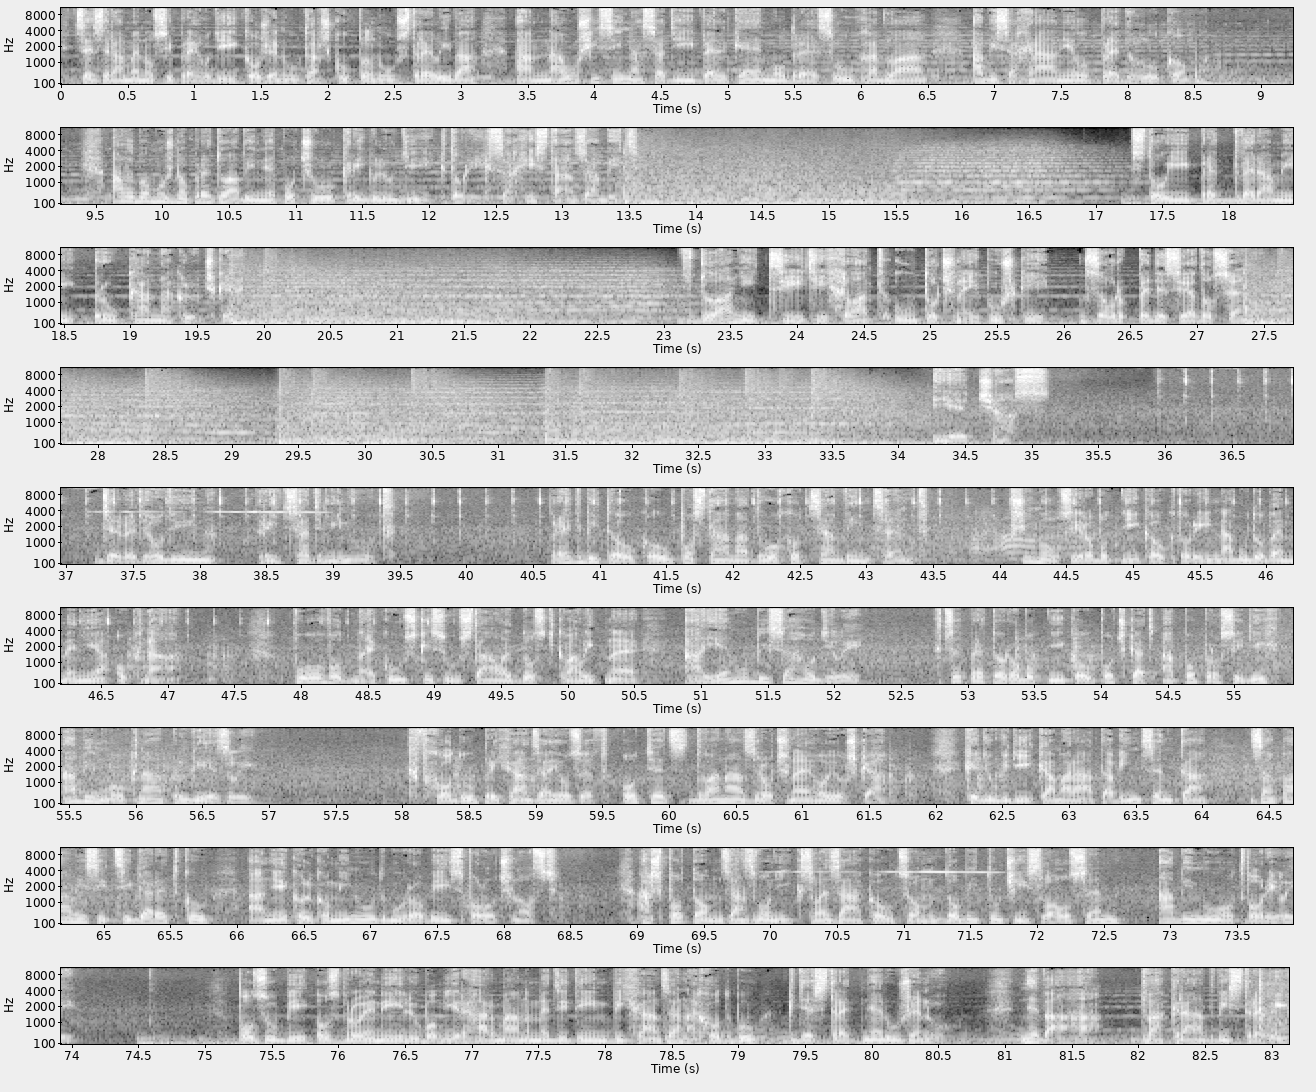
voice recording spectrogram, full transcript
Cez rameno si prehodí koženú tašku plnú streliva a na uši si nasadí veľké modré slúchadlá, aby sa chránil pred hlukom. Alebo možno preto, aby nepočul krik ľudí, ktorých sa chystá zabiť. Stojí pred dverami ruka na kľúčke. Dlani cíti chlad útočnej pušky vzor 58. Je čas. 9 hodín 30 minút. Pred bytovkou postáva dôchodca Vincent. Všimol si robotníkov, ktorí na budove menia okná. Pôvodné kúsky sú stále dosť kvalitné a jemu by sa hodili – Chce preto robotníkov počkať a poprosiť ich, aby mu okná priviezli. K vchodu prichádza Jozef, otec 12-ročného Joška. Keď uvidí kamaráta Vincenta, zapáli si cigaretku a niekoľko minút mu robí spoločnosť. Až potom zazvoní k Slezákovcom do bytu číslo 8, aby mu otvorili. Po zuby ozbrojený Ľubomír Harman medzi tým vychádza na chodbu, kde stretne rúženu. Neváha, dvakrát vystrelí.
